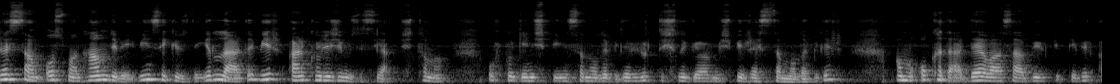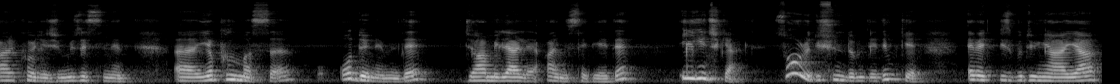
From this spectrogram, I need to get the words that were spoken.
Ressam Osman Hamdi Bey 1800'lü yıllarda bir arkeoloji müzesi yapmış. Tamam. Ufku geniş bir insan olabilir, yurt dışını görmüş bir ressam olabilir. Ama o kadar devasa büyüklükte bir arkeoloji müzesinin e, yapılması o dönemde camilerle aynı seviyede ilginç geldi. Sonra düşündüm dedim ki evet biz bu dünyaya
